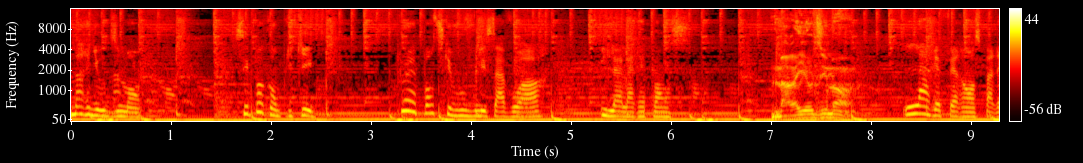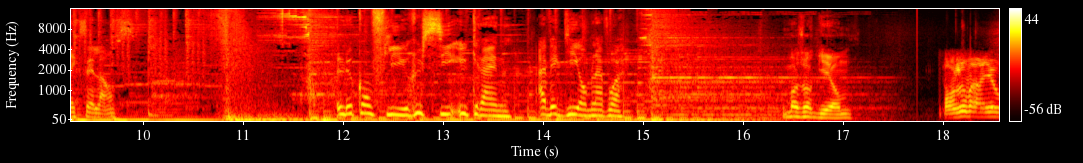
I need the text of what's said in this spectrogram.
Mario Dumont. C'est pas compliqué. Peu importe ce que vous voulez savoir, il a la réponse. Mario Dumont. La référence par excellence. Le conflit Russie-Ukraine avec Guillaume Lavoie. Bonjour Guillaume. Bonjour Mario.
